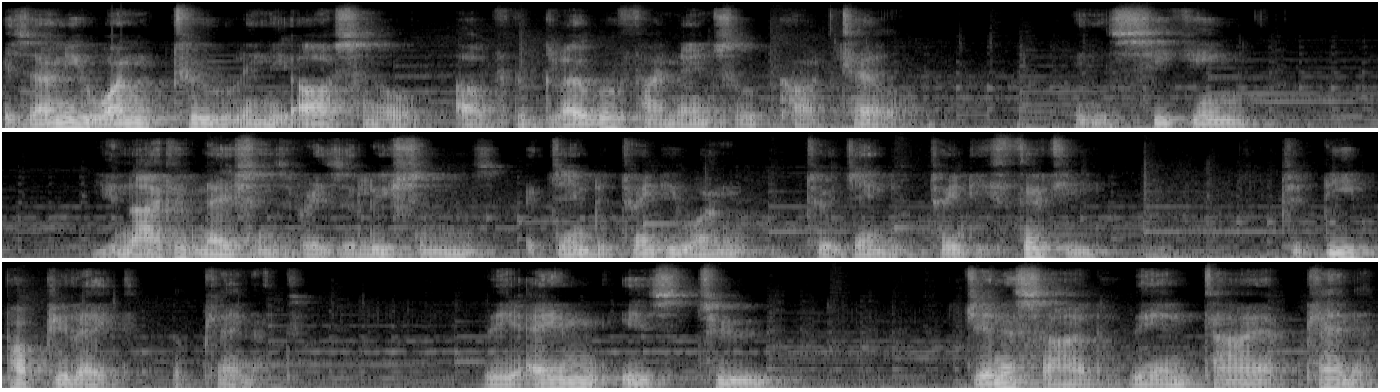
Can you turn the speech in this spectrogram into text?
is only one tool in the arsenal of the global financial cartel in seeking United Nations resolutions Agenda 21 to Agenda 2030 to depopulate the planet. Their aim is to genocide the entire planet,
